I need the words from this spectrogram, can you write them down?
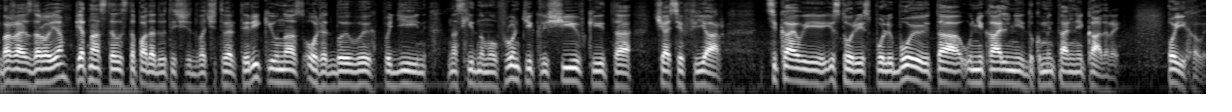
Бажаю здоров'я. 15 листопада 2024 рік і у нас огляд бойових подій на східному фронті Кліщівки та часів Яр. Цікаві історії з полю бою та унікальні документальні кадри. Поїхали.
